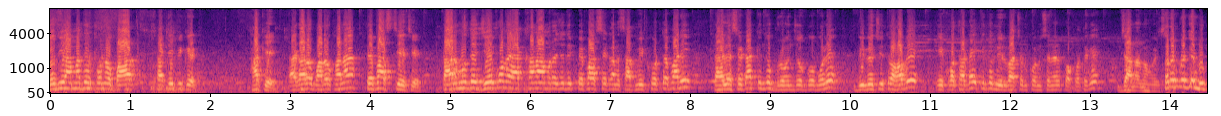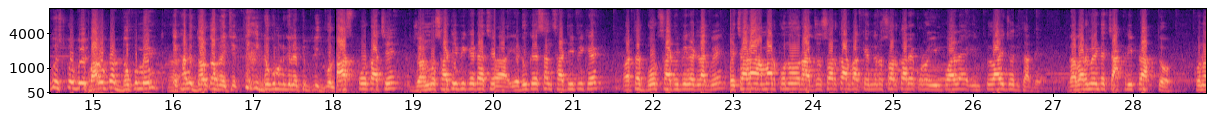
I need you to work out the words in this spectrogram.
যদি আমাদের কোনো বার্থ সার্টিফিকেট থাকে, এগারো বারোখানা পেপার চেয়েছে তার মধ্যে যে কোনো একখানা আমরা যদি পেপার সেখানে সাবমিট করতে পারি তাহলে সেটা কিন্তু গ্রহণযোগ্য বলে বিবেচিত হবে। এই কথাটাই কিন্তু নির্বাচন কমিশনের পক্ষ থেকে জানানো হয়েছে। স্যার আপনাকে রিকোয়েস্ট করব বারোটা ডকুমেন্ট এখানে দরকার রয়েছে কি কি ডকুমেন্টগুলো একটু প্লিজ বলুন। পাসপোর্ট আছে জন্ম সার্টিফিকেট আছে এডুকেশন সার্টিফিকেট অর্থাৎ বোর্ড সার্টিফিকেট লাগবে। এছাড়া আমার কোনো রাজ্য সরকার বা কেন্দ্র সরকারের কোনো এমপ্লয় এমপ্লয় যদি থাকে গভর্নমেন্টে চাকরিপ্রাপ্ত কোনো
